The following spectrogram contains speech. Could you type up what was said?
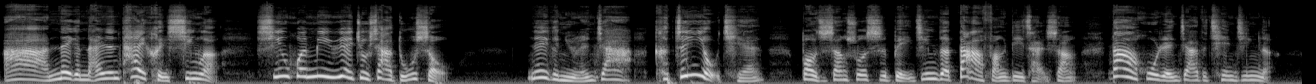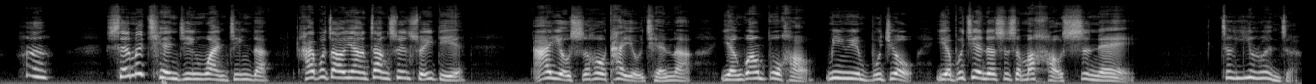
啊，那个男人太狠心了，新婚蜜月就下毒手。那个女人家可真有钱。报纸上说是北京的大房地产商，大户人家的千金呢。哼，什么千金万金的，还不照样葬身水底？啊，有时候太有钱了，眼光不好，命运不救，也不见得是什么好事呢。正议论着，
